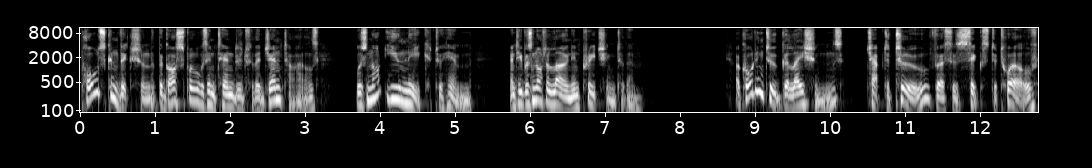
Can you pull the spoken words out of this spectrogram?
Paul's conviction that the gospel was intended for the Gentiles was not unique to him, and he was not alone in preaching to them. According to Galatians, chapter 2, verses 6 to 12,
